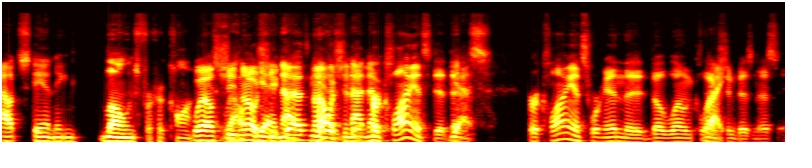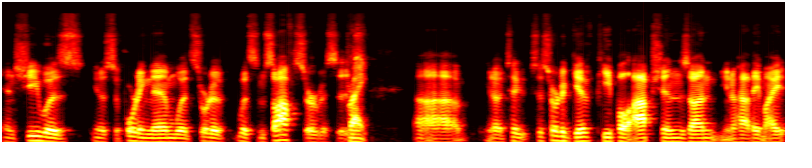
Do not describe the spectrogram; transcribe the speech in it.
outstanding loans for her clients. Well, she well, no, yeah, she not, that's not yeah, what she not, did. Her clients did that. Yes, her clients were in the the loan collection right. business, and she was you know supporting them with sort of with some soft services, right? Uh, you know, to to sort of give people options on you know how they might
